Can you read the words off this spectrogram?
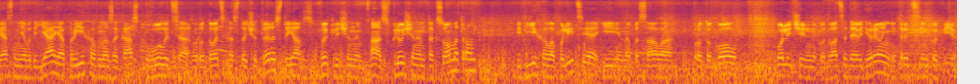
Пояснення водія. Я приїхав на заказ по вулиця Городоцька, 104, стояв з виключеним, а з включеним таксометром. Під'їхала поліція і написала протокол по лічильнику 29 гривень і 37 копійок.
